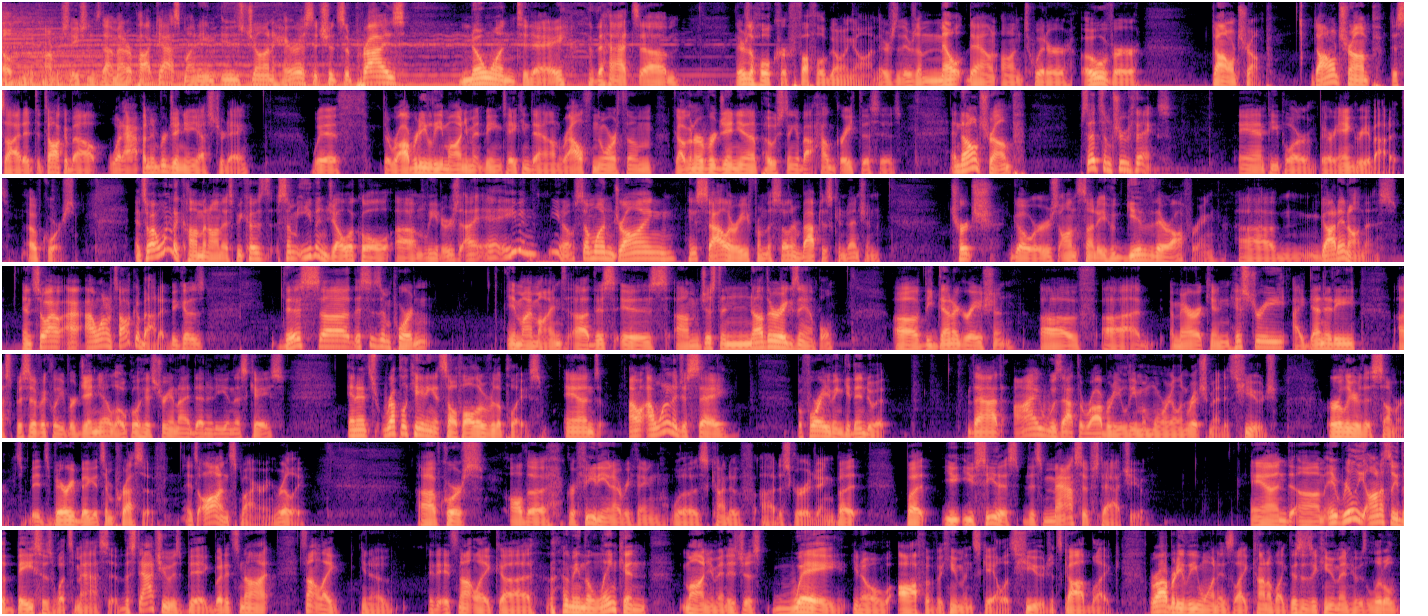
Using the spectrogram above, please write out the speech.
welcome to the Conversations That Matter podcast. My name is Jon Harris. It should surprise no one today that um, there's a whole kerfuffle going on. There's there's a meltdown on Twitter over Donald Trump. Donald Trump decided to talk about what happened in Virginia yesterday with the Robert E. Lee Monument being taken down, Ralph Northam, governor of Virginia, posting about how great this is. And Donald Trump said some true things. And people are very angry about it, of course. And so I wanted to comment on this because some evangelical um, leaders, I, even you know someone drawing his salary from the Southern Baptist Convention, church goers on Sunday who give their offering, um, got in on this. And so I, I, I want to talk about it because this uh, this is important in my mind. Uh, this is um, just another example of the denigration of uh, American history, identity, uh, specifically Virginia, local history and identity in this case. And it's replicating itself all over the place. And I, I wanted to just say, before I even get into it, that I was at the Robert E. Lee Memorial in Richmond. It's huge. Earlier this summer. It's, it's very big. It's impressive. It's awe inspiring, really. Uh, of course, all the graffiti and everything was kind of uh, discouraging, but but you, you see this this massive statue and um, it really honestly the base is what's massive the statue is big but it's not it's not like you know it, it's not like uh, i mean the lincoln monument is just way you know off of a human scale. It's huge. It's godlike. The robert e. Lee one is like kind of like this is a human who's a little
